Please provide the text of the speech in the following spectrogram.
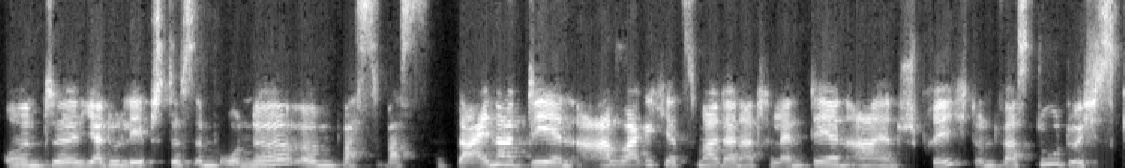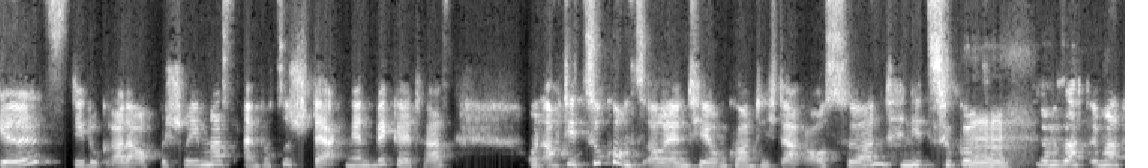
Und äh, ja, du lebst das im Grunde, ähm, was, was deiner DNA, sage ich jetzt mal, deiner Talent-DNA entspricht und was du durch Skills, die du gerade auch beschrieben hast, einfach zu Stärken entwickelt hast. Und auch die Zukunftsorientierung konnte ich da raushören, denn die Zukunftsorientierung sagt immer,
